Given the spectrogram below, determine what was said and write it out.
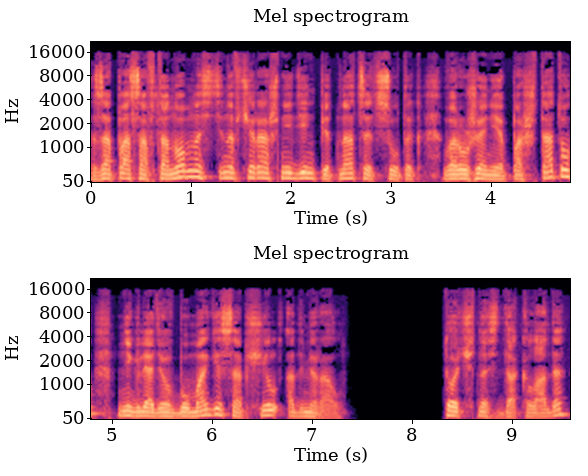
Запас автономности на вчерашний день 15 суток. Вооружение по штату, не глядя в бумаги, сообщил адмирал. Точность доклада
